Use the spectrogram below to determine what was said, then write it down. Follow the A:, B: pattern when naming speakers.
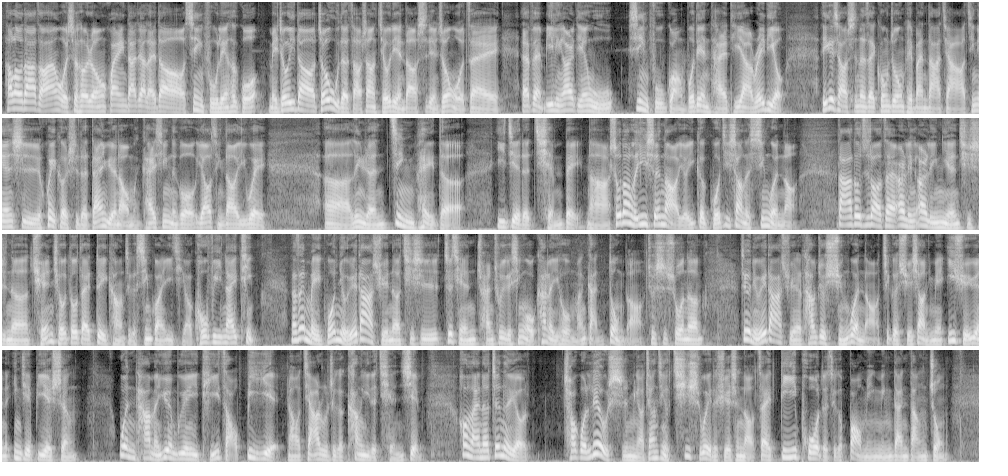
A: Hello，大家早安，我是何荣，欢迎大家来到幸福联合国。每周一到周五的早上九点到十点钟，我在 FM 一零二点五幸福广播电台 TR Radio。一个小时呢，在空中陪伴大家啊。今天是会客室的单元呢，我们很开心能够邀请到一位呃令人敬佩的医界的前辈。那说到了医生呢，有一个国际上的新闻呢，大家都知道，在二零二零年，其实呢，全球都在对抗这个新冠疫情啊，COVID nineteen。那在美国纽约大学呢，其实之前传出一个新闻，我看了以后我蛮感动的啊，就是说呢，这个纽约大学呢，他们就询问啊，这个学校里面医学院的应届毕业生，问他们愿不愿意提早毕业，然后加入这个抗疫的前线。后来呢，真的有超过六十名啊，将近有七十位的学生呢，在第一波的这个报名名单当中。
